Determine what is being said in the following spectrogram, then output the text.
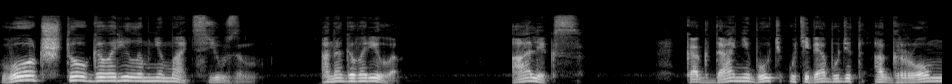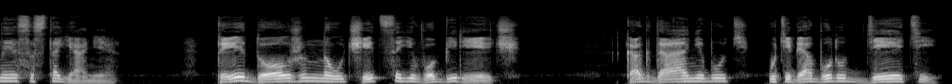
Вот что говорила мне мать Сьюзен. Она говорила, «Алекс, когда-нибудь у тебя будет огромное состояние. Ты должен научиться его беречь. Когда-нибудь у тебя будут дети.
